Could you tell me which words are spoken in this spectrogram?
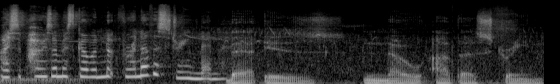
I suppose I must go and look for another stream then. There is no other stream.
